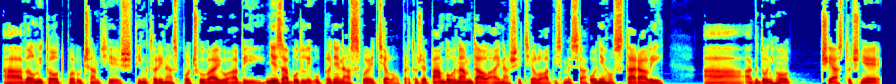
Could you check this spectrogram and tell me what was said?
a veľmi to odporúčam tiež tým, ktorí nás počúvajú, aby nezabudli úplne na svoje telo, pretože Pán Boh nám dal aj naše telo, aby sme sa o neho starali a ak do neho čiastočne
